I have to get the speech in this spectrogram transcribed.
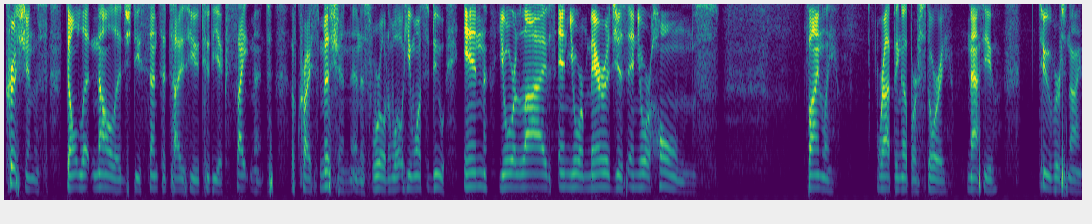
Christians, don't let knowledge desensitize you to the excitement of Christ's mission in this world and what he wants to do in your lives, in your marriages, in your homes. Finally, wrapping up our story, Matthew 2, verse 9.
